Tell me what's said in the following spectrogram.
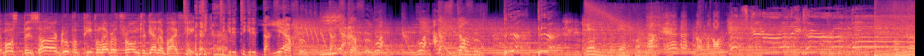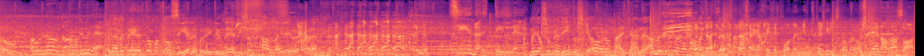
The most bizarre group of people ever thrown together by fate. Tiggeri, tiggeri, dack för gaffel. Dack för gaffel. God afton! Väldigt välkomna. Oh no, oh no, don't do that. Nej, men bry dig inte om att du har sele på ryggen. Det är liksom alla elever har det. Tjenare Dille. Men jag ska åka dit och ska öronmärka henne. Ja, men det gör jag på alla katter. Han har säkert skitit på med nykter tillstånd någon gång, men det är en annan sak.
